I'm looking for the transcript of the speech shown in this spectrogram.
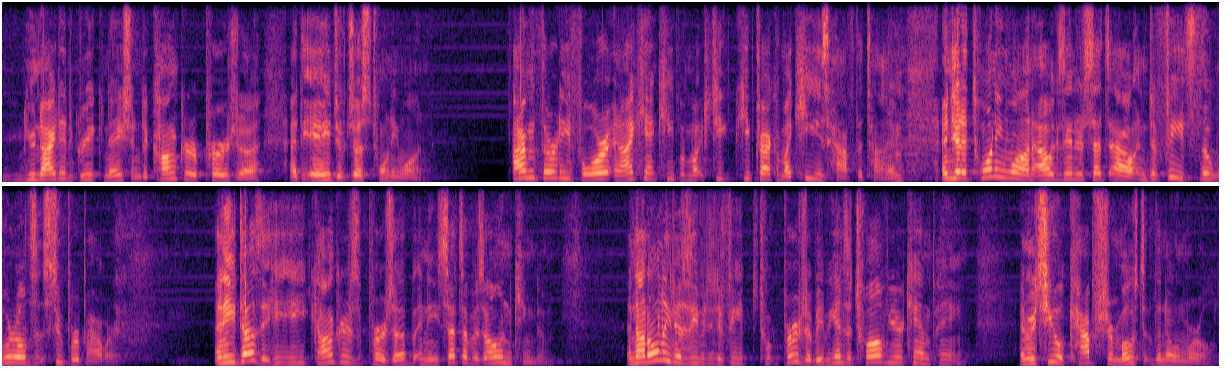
united Greek nation to conquer Persia at the age of just 21. I'm 34 and I can't keep, keep track of my keys half the time. And yet at 21, Alexander sets out and defeats the world's superpower. And he does it. He, he conquers Persia and he sets up his own kingdom. And not only does he defeat Persia, but he begins a 12 year campaign in which he will capture most of the known world.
